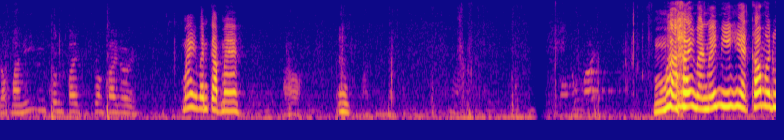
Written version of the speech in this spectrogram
กลับมานี้ตรงไปตรงไปเลย ไม่วันกลับมาอ้าวไม่ มันไม่มีเห็ดเข้ามาดู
